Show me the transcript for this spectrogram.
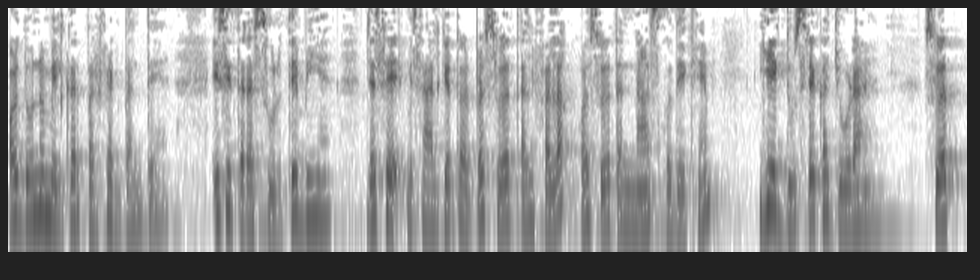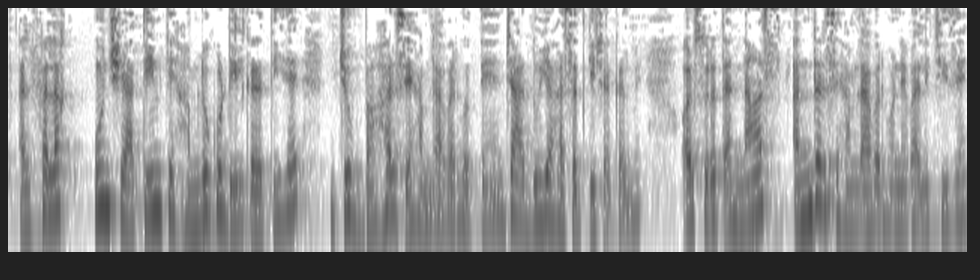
और दोनों मिलकर परफेक्ट बनते हैं। इसी तरह सूरतें भी हैं। जैसे मिसाल के तौर पर सूरत अलफलक और सूरत अन्नास को देखें, ये एक दूसरे का जोड़ा है। सूरत अलफलक उन शयातीन के हमलों को डील करती है जो बाहर से हमलावर होते हैं, जादू या हसद की शक्ल में। और सूरत अन्नास अंदर से हमलावर होने वाली चीज़ें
